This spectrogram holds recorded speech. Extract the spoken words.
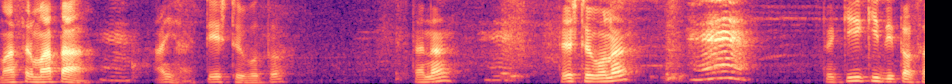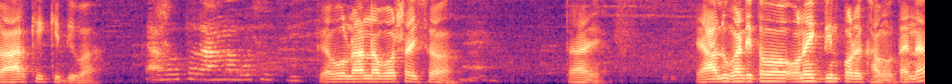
মাছের মাথা? হ্যাঁ। আই হ্যাঁ টেস্ট হইব তো। তাই না? হ্যাঁ। টেস্ট হইব না? হ্যাঁ। তো কি কি দিতেছ? আর কি কি দিবা? কেবল তো রান্না বসেছি কেবল রান্না বসাইছ? হ্যাঁ। তাই? এই আলু ঘাঁটি তো অনেক দিন পরে খাব তাই না?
